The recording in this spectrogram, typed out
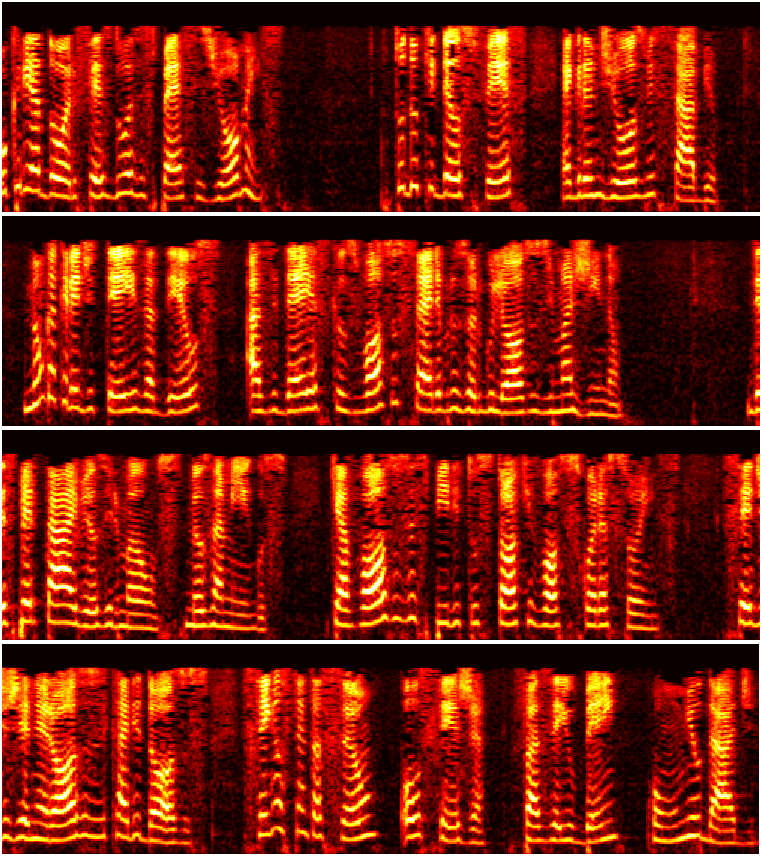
O Criador fez duas espécies de homens? Tudo o que Deus fez é grandioso e sábio. Nunca acrediteis a Deus as ideias que os vossos cérebros orgulhosos imaginam. Despertai, meus irmãos, meus amigos, que a vós os espíritos toque vossos corações. Sede generosos e caridosos, sem ostentação, ou seja, fazei o bem com humildade.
